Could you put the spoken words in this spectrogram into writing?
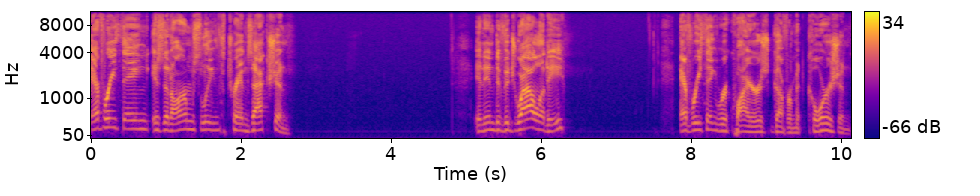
everything is an arm's length transaction. In individuality, everything requires government coercion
